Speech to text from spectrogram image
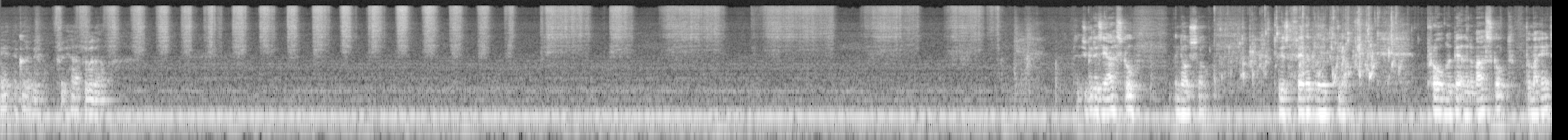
Yeah, be pretty happy with that. It's as good as the Asco and also good as a feather blade. No. Probably better than a Vascolt for my head.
